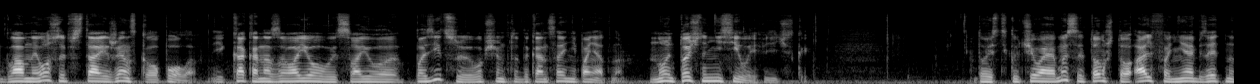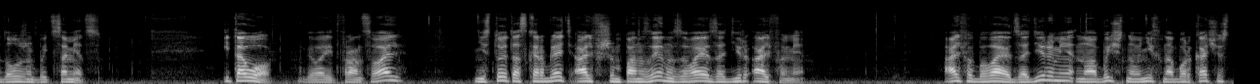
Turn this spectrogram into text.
главная особь в стае женского пола. И как она завоевывает свою позицию, в общем-то, до конца непонятно но точно не силой физической. То есть ключевая мысль в том, что альфа не обязательно должен быть самец. Итого, говорит Франц Валь, не стоит оскорблять альф-шимпанзе, называя задир альфами. Альфа бывают задирами, но обычно у них набор качеств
